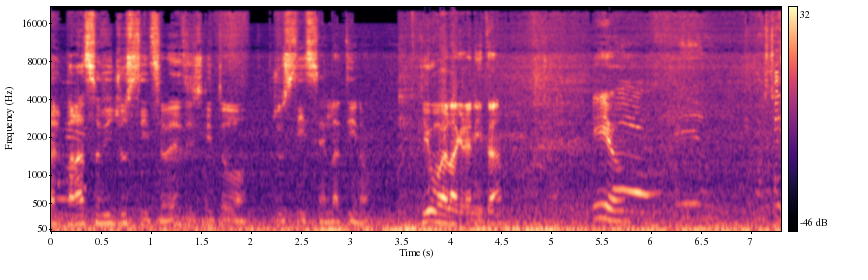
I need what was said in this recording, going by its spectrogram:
è il palazzo di giustizia, vedete scritto giustizia in latino. Chi vuole la granita? Io? E se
